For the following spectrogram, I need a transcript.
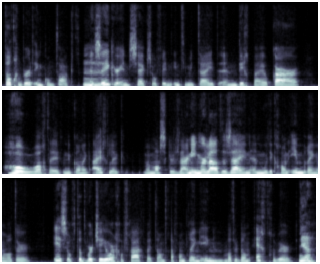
Dat gebeurt in contact. En mhm. zeker in seks of in intimiteit en dicht bij elkaar. Ho, wacht even. Nu kan ik eigenlijk mijn maskers daar niet meer laten zijn. En moet ik gewoon inbrengen wat er is. Of dat wordt je heel erg gevraagd bij Tantra. Van breng in wat er dan echt gebeurt. Ja.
